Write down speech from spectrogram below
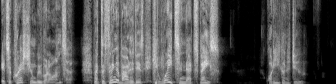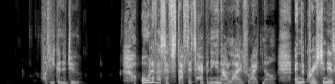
It's a question we've got to answer. But the thing about it is, he waits in that space. What are you going to do? What are you going to do? All of us have stuff that's happening in our lives right now. And the question is,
